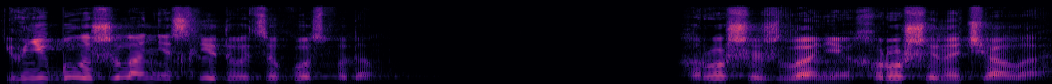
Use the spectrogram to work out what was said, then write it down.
И у них было желание следовать за Господом. Хорошее желание, хорошее начало.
